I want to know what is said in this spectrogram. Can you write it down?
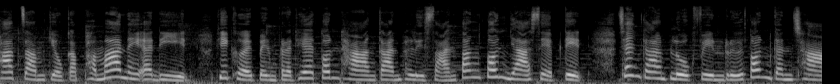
ภาพจำเกี่ยวกับพม่าในอดีต ที่เคยเป็นประเทศต้นทางการผลิตสารตั้งต้นยาเสพติด เช่นการปลูกฝิ่นหรือต้นกัญชา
